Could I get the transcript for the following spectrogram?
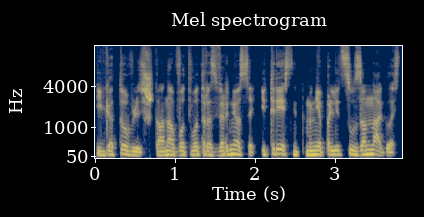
и готовлюсь, что она вот-вот развернется и треснет мне по лицу за наглость.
